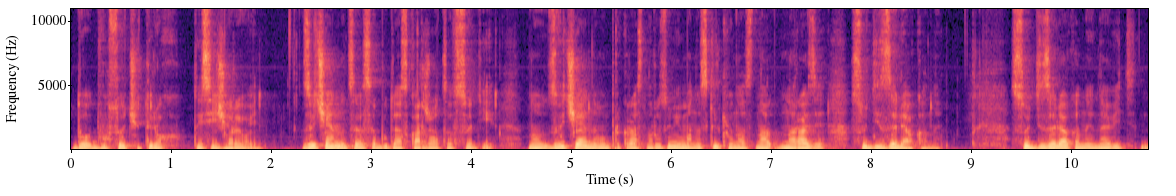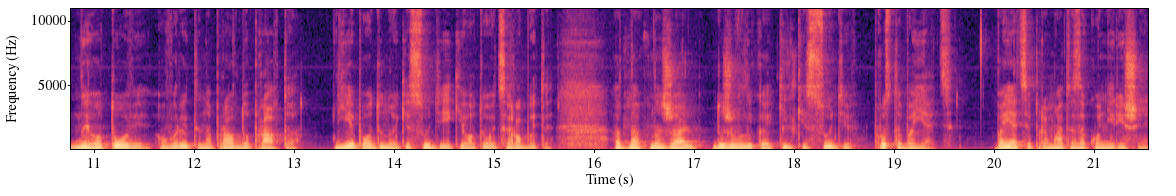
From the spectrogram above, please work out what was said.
до 204 тисяч гривень. Звичайно, це все буде оскаржуватися в суді. Ну, звичайно, ми прекрасно розуміємо, наскільки у нас на, наразі судді залякані. Судді залякані навіть не готові говорити на правду правду. Є поодинокі судді, які готові це робити. Однак, на жаль, дуже велика кількість суддів просто бояться. Бояться приймати законні рішення,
